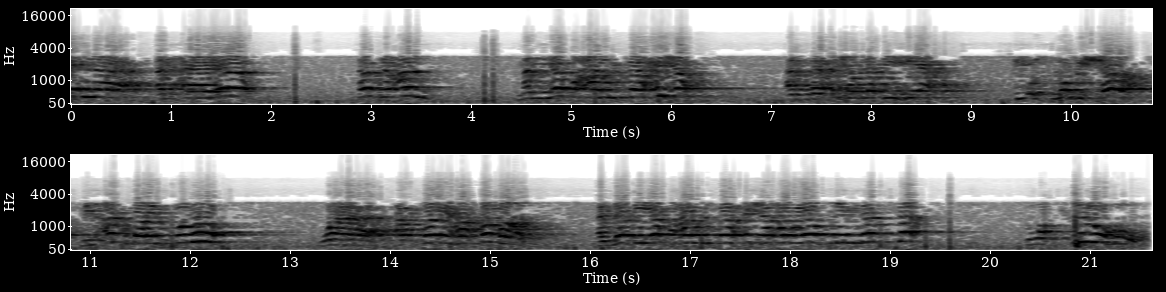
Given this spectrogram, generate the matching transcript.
إن الآيات تجعل من يفعل الفاحشة الفاحشة التي هي في أسلوب الشر من أكبر الذنوب وأكثرها خطرا الذي يفعل الفاحشة أو يظلم نفسه توصله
